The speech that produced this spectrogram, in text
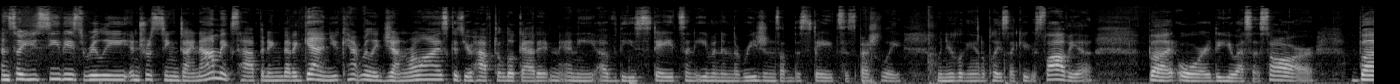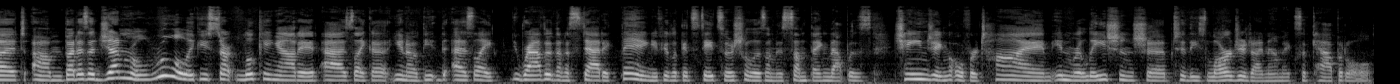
And so you see these really interesting dynamics happening that, again, you can't really generalize because you have to look at it in any of these states and even in the regions of the states, especially when you're looking at a place like Yugoslavia but or the USSR. But um, but as a general rule, if you start looking at it as like a you know the, as like rather than a static thing, if you look at state socialism as something that was changing over time in relationship to these larger dynamics of capital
